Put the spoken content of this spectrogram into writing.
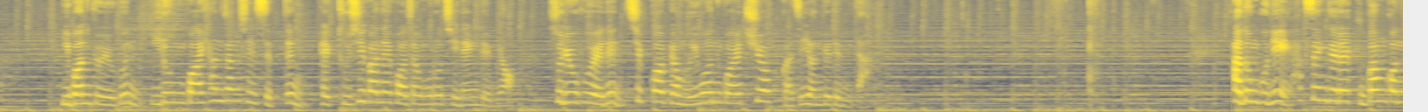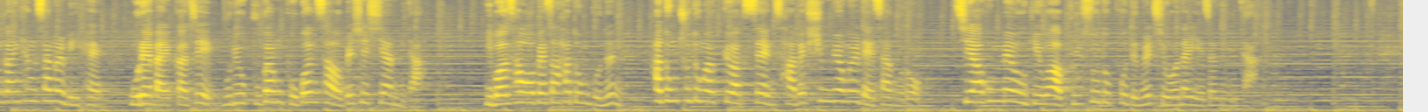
이번 교육은 이론과 현장 실습 등 102시간의 과정으로 진행되며 수료 후에는 치과병 의원과의 취업까지 연계됩니다. 하동군이 학생들의 구강 건강 향상을 위해 올해 말까지 무료 구강 보건 사업을 실시합니다. 이번 사업에서 하동군은 하동초등학교 학생 410명을 대상으로 치아 홈메오기와 불소도포 등을 지원할 예정입니다.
